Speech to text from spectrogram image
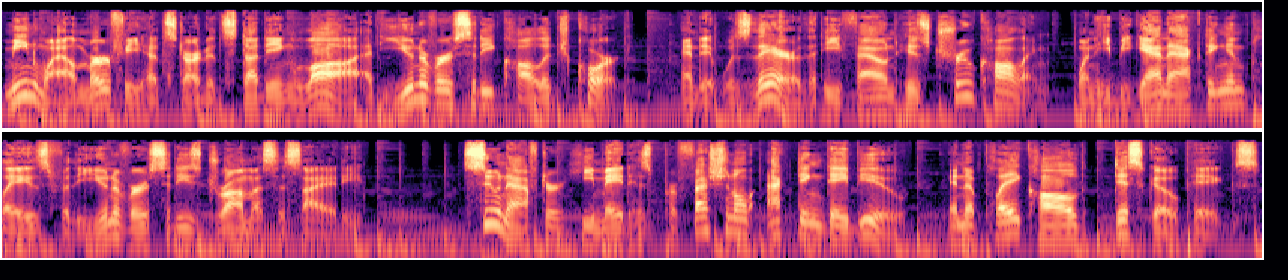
Meanwhile, Murphy had started studying law at University College Cork, and it was there that he found his true calling when he began acting in plays for the university's Drama Society. Soon after, he made his professional acting debut in a play called Disco Pigs.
